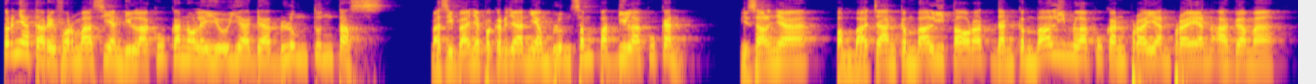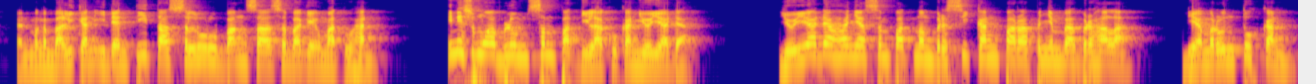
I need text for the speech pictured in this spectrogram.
Ternyata reformasi yang dilakukan oleh Yoyada belum tuntas. Masih banyak pekerjaan yang belum sempat dilakukan. Misalnya, pembacaan kembali Taurat dan kembali melakukan perayaan-perayaan agama dan mengembalikan identitas seluruh bangsa sebagai umat Tuhan. Ini semua belum sempat dilakukan Yoyada. Yoyada hanya sempat membersihkan para penyembah berhala. Dia meruntuhkan,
